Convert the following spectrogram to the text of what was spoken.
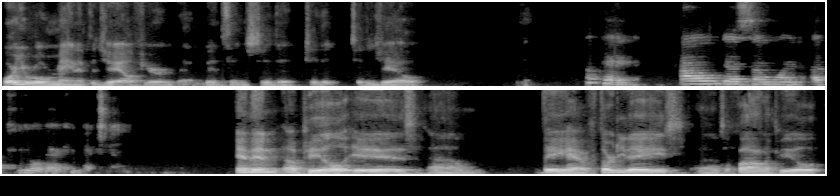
or you will remain at the jail if you're uh, been sentenced to the to the to the jail. Okay, how does someone appeal their conviction? And then appeal is um, they have 30 days uh, to file an appeal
